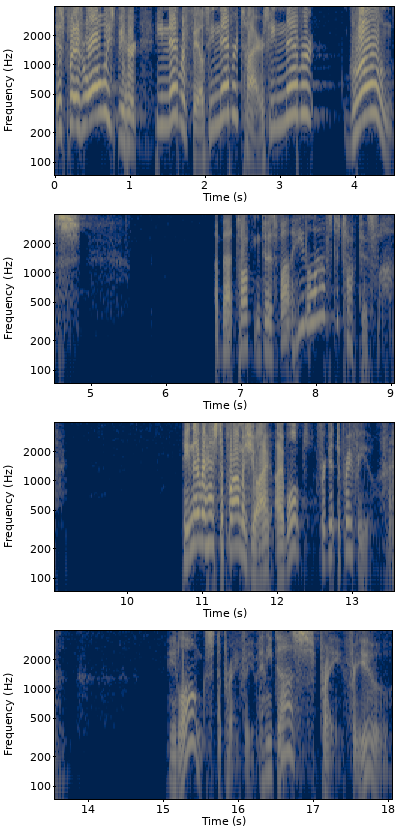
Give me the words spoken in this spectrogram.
His prayers will always be heard. He never fails. He never tires. He never groans about talking to his Father. He loves to talk to his Father. He never has to promise you, I, I won't forget to pray for you. he longs to pray for you, and he does pray for you.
